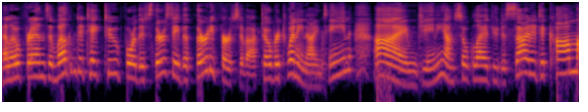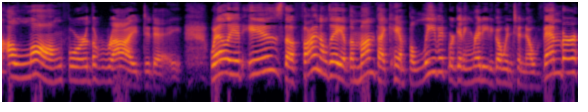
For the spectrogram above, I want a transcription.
Hello, friends, and welcome to Take Two for this Thursday, the 31st of October, 2019. I'm Jeanne. I'm so glad you decided to come along for the ride today. Well, it is the final day of the month. I can't believe it. We're getting ready to go into November.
